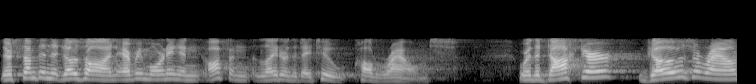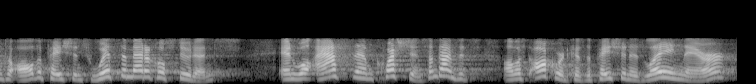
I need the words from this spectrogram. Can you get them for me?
there's something that goes on every morning and often later in the day too called rounds, where the doctor goes around to all the patients with the medical students and will ask them questions. Sometimes it's almost awkward because the patient is laying there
